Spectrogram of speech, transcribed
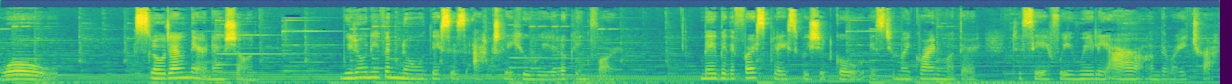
Whoa! Slow down there now, Sean. We don't even know this is actually who we are looking for. Maybe the first place we should go is to my grandmother to see if we really are on the right track.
